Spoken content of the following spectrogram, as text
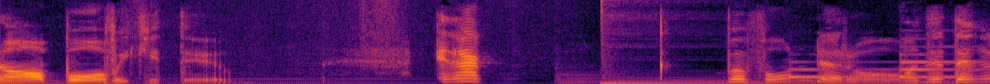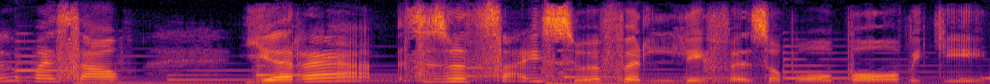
na haar babatjie toe. En ek bewonder haar want ek dink vir myself Here, soos wat sy so verlief is op haar babatjie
